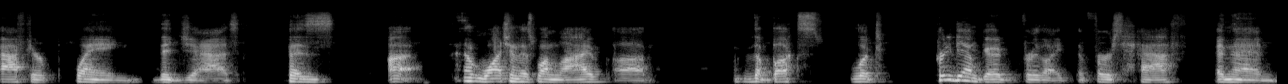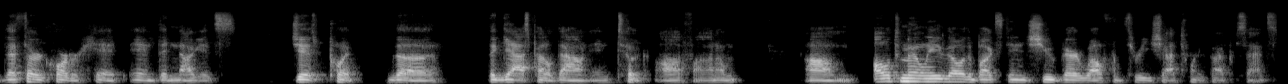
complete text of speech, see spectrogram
after playing the Jazz, because uh, watching this one live, uh, the Bucks looked pretty damn good for like the first half, and then the third quarter hit, and the Nuggets just put the the gas pedal down and took off on them. Um, ultimately, though, the Bucks didn't shoot very well from three, shot 25%.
